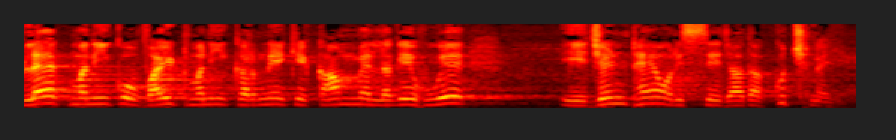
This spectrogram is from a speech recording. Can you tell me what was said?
ब्लैक मनी को व्हाइट मनी करने के काम में लगे हुए एजेंट हैं और इससे ज़्यादा कुछ नहीं है।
